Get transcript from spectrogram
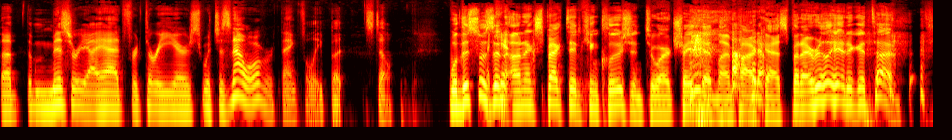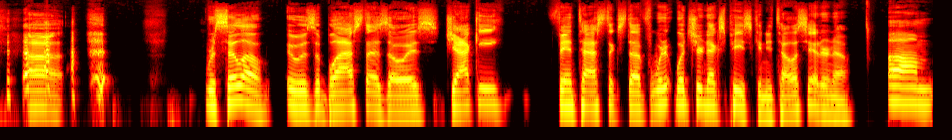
the the misery I had for three years, which is now over, thankfully, but still. Well, this was an unexpected conclusion to our trade deadline podcast, but I really had a good time. Uh, Russillo, it was a blast as always. Jackie, fantastic stuff. What, what's your next piece? Can you tell us yet or no? Um,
